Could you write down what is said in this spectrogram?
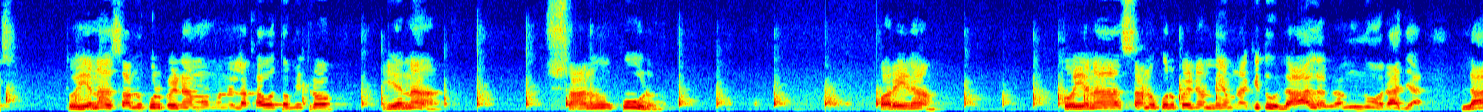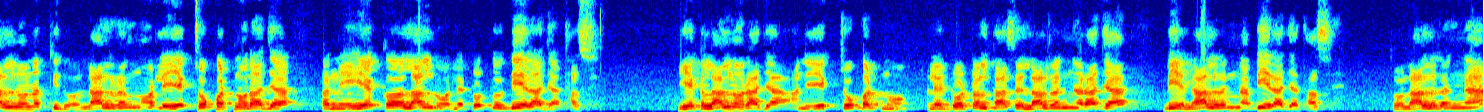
જ. તો એના સાનુકૂળ પરિણામો મને લખાવો તો મિત્રો. એના સાનુકૂળ પરિણામ. તો એના સાનુકૂળ પરિણામ મેં હમણાં કીધું, લાલ રંગનો રાજા. લાલનો નથી કીધો, લાલ રંગનો એટલે એક ચોકટનો રાજા અને એક લાલનો એટલે ટોટલ બે રાજા થશે. એક લાલનો રાજા અને એક ચોકટનો એટલે ટોટલ થશે લાલ રંગના રાજા, બે લાલ રંગના બે રાજા થશે. તો લાલ રંગના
